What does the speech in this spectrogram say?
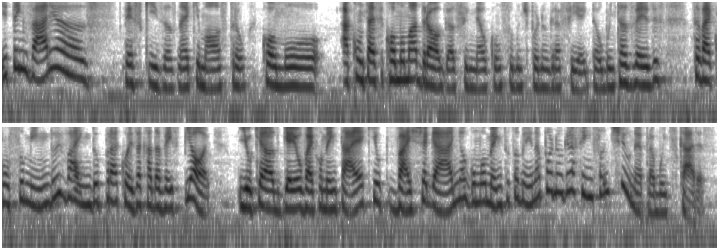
E tem várias pesquisas, né, que mostram como acontece como uma droga, assim, né? O consumo de pornografia. Então, muitas vezes, você vai consumindo e vai indo pra coisa cada vez pior. E o que a Gayle vai comentar é que vai chegar em algum momento também na pornografia infantil, né? Para muitos caras.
